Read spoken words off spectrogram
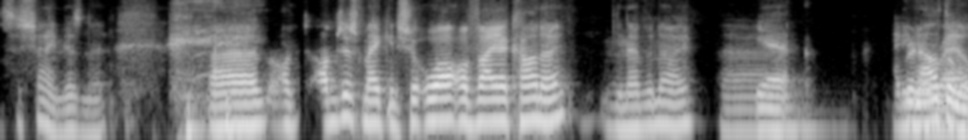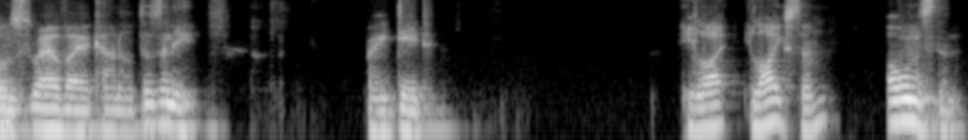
It's a shame, isn't it? um, I'm, I'm just making sure. Well, or Vallecano, you never know. Um, Yeah. Ronaldo owns Real Vallecano, doesn't he? Or he did. He like he likes them, Owns them.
